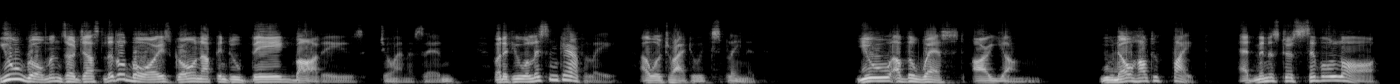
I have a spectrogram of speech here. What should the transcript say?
You Romans are just little boys grown up into big bodies, Joanna said. But if you will listen carefully, I will try to explain it. You of the West are young. You know how to fight, administer civil law,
